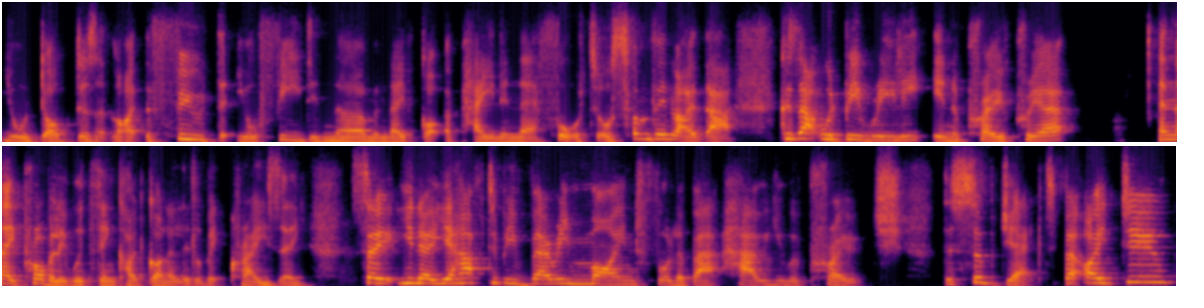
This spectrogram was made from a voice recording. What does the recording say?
your dog doesn't like the food that you're feeding them and they've got a pain in their foot or something like that because that would be really inappropriate and they probably would think I'd gone a little bit crazy. So, you know, you have to be very mindful about how you approach the subject. But I do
